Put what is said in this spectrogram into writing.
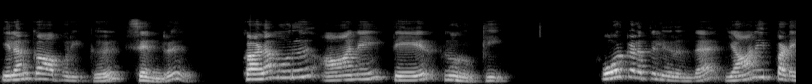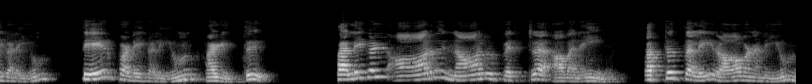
இலங்காபுரிக்கு சென்று களமுறு ஆனை தேர் நுறுக்கி போர்க்களத்தில் இருந்த யானைப்படைகளையும் தேர் படைகளையும் அழித்து தலைகள் ஆறு நாலு பெற்ற அவனை பத்து தலை ராவணனையும்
